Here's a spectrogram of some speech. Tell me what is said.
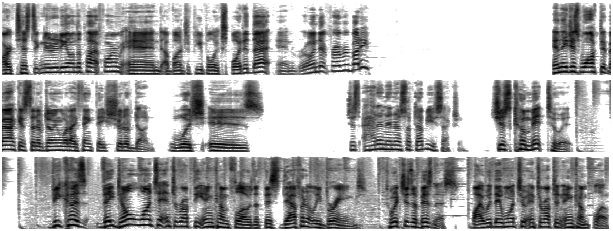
artistic nudity on the platform, and a bunch of people exploited that and ruined it for everybody. And they just walked it back instead of doing what I think they should have done, which is just add an NSFW section. Just commit to it because they don't want to interrupt the income flow that this definitely brings. Twitch is a business. Why would they want to interrupt an income flow?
